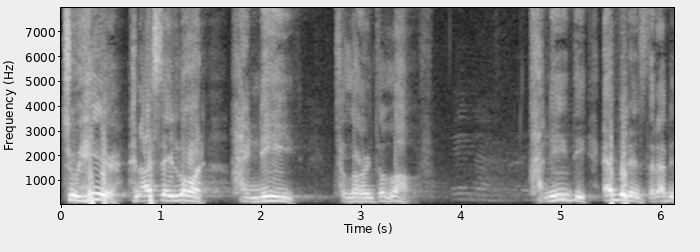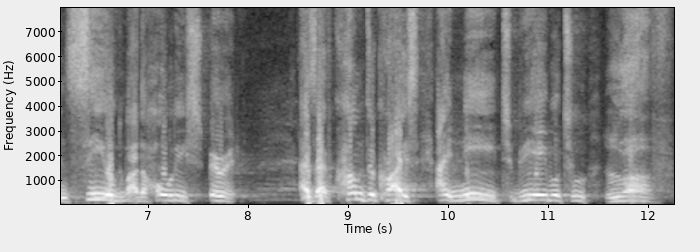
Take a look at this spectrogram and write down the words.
to here. And I say, Lord, I need to learn to love. I need the evidence that I've been sealed by the Holy Spirit. As I've come to Christ, I need to be able to love.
